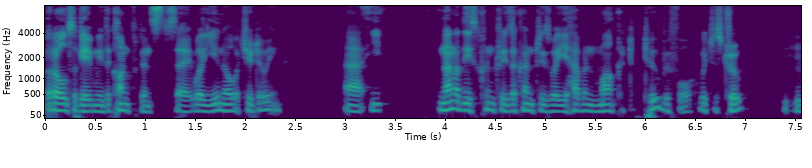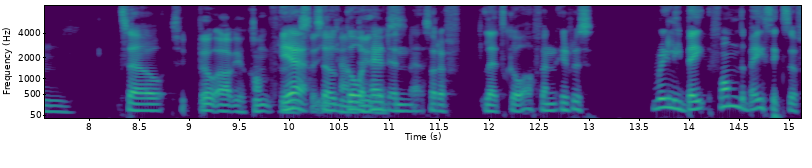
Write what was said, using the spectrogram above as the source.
but also gave me the confidence to say, well, you know what you're doing. Uh, y none of these countries are countries where you haven't marketed to before, which is true. Mm. So So you built up your confidence. yeah, that so you can go ahead this. and uh, sort of let's go off. And it was really ba- from the basics of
